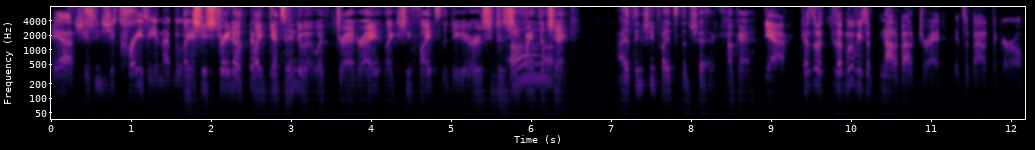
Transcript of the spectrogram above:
Yeah, she's She- she's crazy in that movie. like she straight up like gets into it with Dredd, right? Like she fights the dude, or is she does she fight the Uh, chick? I think she fights the chick. Okay, yeah, because the, the movie's not about Dredd. It's about the girl.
